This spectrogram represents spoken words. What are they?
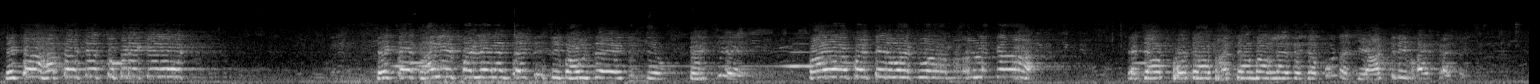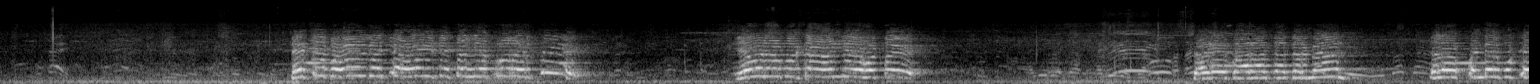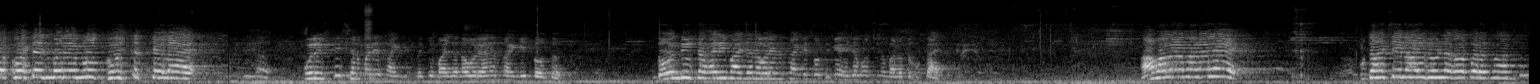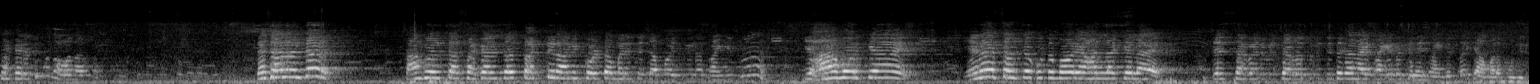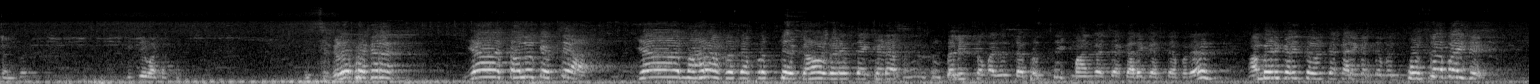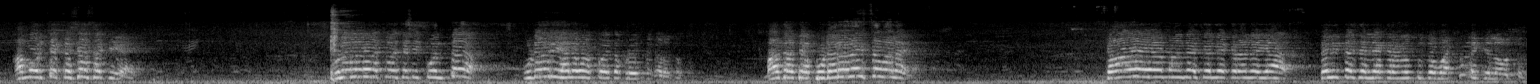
त्याच्या हाताचे तुकडे केले. त्याच्याखाली पडल्यानंतर त्याची भाऊजे घरचे पाया पटेल वाचवा मारू नका. त्याच्या पोटात हात्या मारलाय त्याच्या पोटाची आतडी बाहेर काढली. त्याची बहीण त्याची आई त्याच्या एवढा मोठा अन्याय होतोय साडेबाराच्या दरम्यान त्याला पंढरपूरच्या कॉटेजमध्ये मृत घोषित केलाय. पोलीस स्टेशनमध्ये सांगितलं की माझ्या नवऱ्यानं सांगितलं होतं. दोन दिवसाखाली माझ्या नवऱ्यानं सांगितलं होतं की ह्याच्यापासून मला धोका आहे आम्हाला म्हणाले कुठाचे नाव घेऊन नका परत आमचं सहकार्य तुम्हाला होणार त्याच्यानंतर सांगोलच्या सकाळच्या ताकदीर आम्ही कोर्टामध्ये त्याच्या पैकीनं सांगितलं. की हा मोर्के आहे. यानंच आमच्या कुटुंबावर या हल्ला केलाय. जे साहेबांनी विचारलं तुम्ही तिथे का नाही सांगितलं? तिने सांगितलं की आम्हाला पोलिसांचं किती वाटत सगळं प्रकरण या तालुक्यातल्या या महाराष्ट्रातल्या प्रत्येक गावगड्यातल्या खेड्यापर्यंत दलित समाजातल्या प्रत्येक मांगाच्या कार्यकर्त्यापर्यंत आंबेडकरी चळवळीच्या कार्यकर्त्यापर्यंत पोहोचलं पाहिजे. हा मोर्चा कशासाठी आहे? कुणाला वाचवायसाठी कोणता पुढारी ह्याला वाचवायचा प्रयत्न करत होता. माझा त्या पुढाऱ्यालाही सवाल आहे. काय या मांगाच्या लेकरानं या दलिताच्या लेकरानं तुझं वाटोळं केलं होतं?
